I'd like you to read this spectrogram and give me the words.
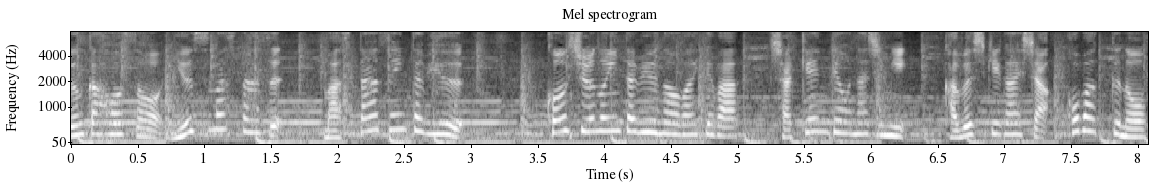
文化放送ニュースマスターズマスターズインタビュー。今週のインタビューのお相手は車検でおなじみ株式会社コバックの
